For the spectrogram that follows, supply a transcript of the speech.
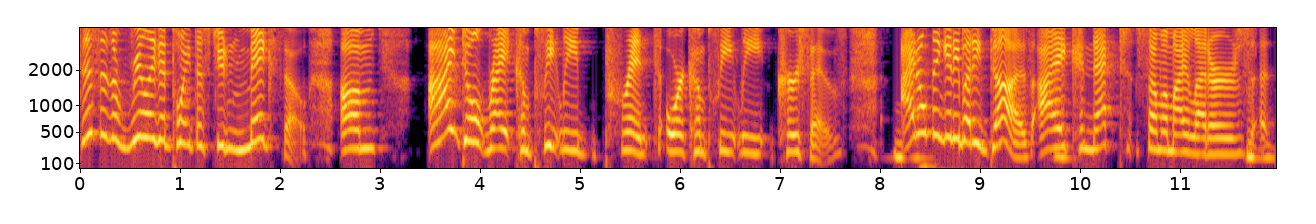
this is a really good point the student makes though. Um, I don't write completely print or completely cursive. I don't think anybody does. I mm. connect some of my letters. Mm-hmm.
